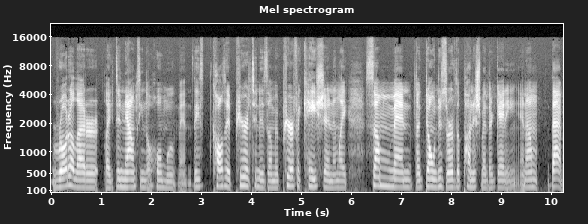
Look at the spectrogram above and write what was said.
wrote a letter like denouncing the whole movement. They called it puritanism and purification, and like some men like don't deserve the punishment they're getting, and I'm that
